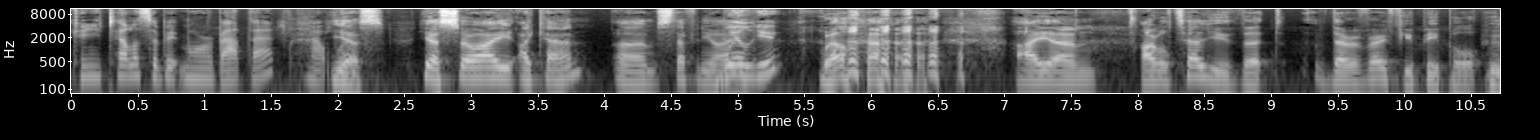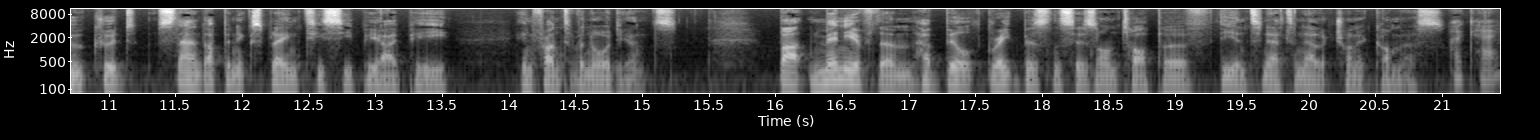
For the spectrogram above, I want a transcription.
Can you tell us a bit more about that? How it Yes. Yes. So I, I can. Um, Stephanie, I. Will you? Well, I um, I will tell you that there are very few people who could stand up and explain TCP/IP in front of an audience, but many of them have built great businesses on top of the internet and electronic commerce. Okay.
